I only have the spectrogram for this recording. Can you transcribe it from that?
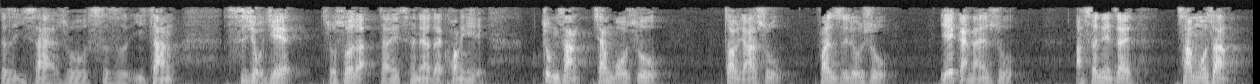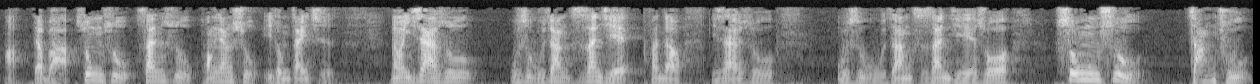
这是以赛亚书四十一章十九节所说的，在神要在旷野种上香柏树、皂荚树、番石榴树、野橄榄树啊，神也在沙漠上啊，要把松树、杉树、黄杨树一同栽植。那么以赛亚书五十五章十三节，翻到以赛亚书五十五章十三节说，松树长出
